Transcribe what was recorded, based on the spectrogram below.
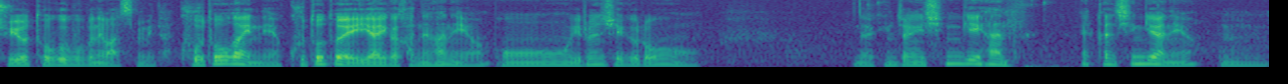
주요 도구 부분에 왔습니다. 구도가 있네요. 구도도 AI가 가능하네요. 오, 이런 식으로. 네, 굉장히 신기한, 약간 신기하네요. 음,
